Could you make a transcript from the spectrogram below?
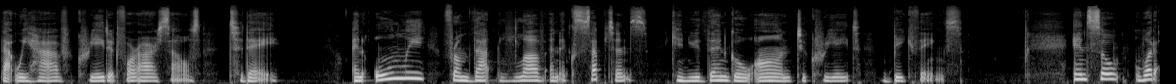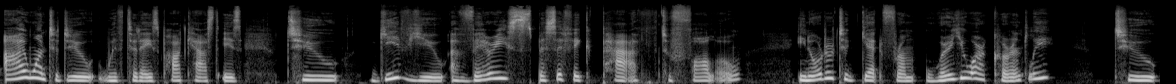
that we have created for ourselves today. And only from that love and acceptance can you then go on to create big things. And so, what I want to do with today's podcast is to give you a very specific path to follow in order to get from where you are currently to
